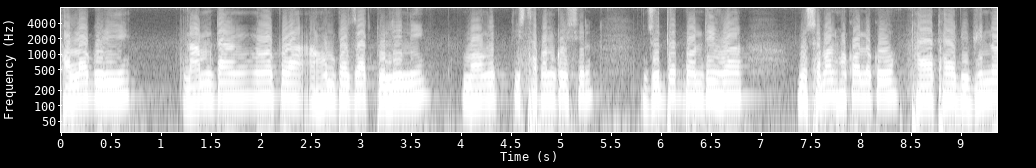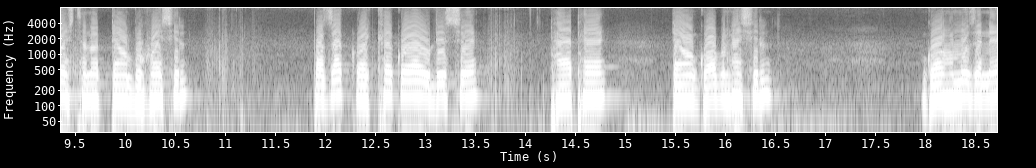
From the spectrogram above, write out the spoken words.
হলগুৰি নামদাঙৰ পৰা আহোম প্ৰজাক তুলি নি মঙিত স্থাপন কৰিছিল। যুদ্ধত বন্দী হোৱা মুছলমানসকলকো ঠায়ে ঠায়ে বিভিন্ন স্থানত তেওঁ বহুৱাইছিল। প্ৰজাক ৰক্ষা কৰাৰ উদ্দেশ্যে ঠায়ে ঠায়ে তেওঁ গড় বন্ধাইছিল। গড়সমূহ যেনে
